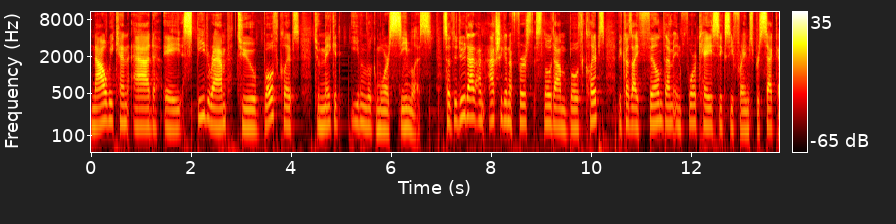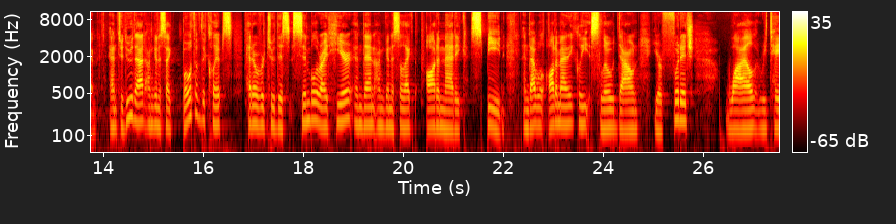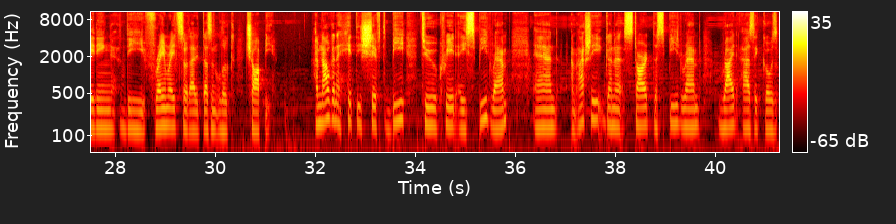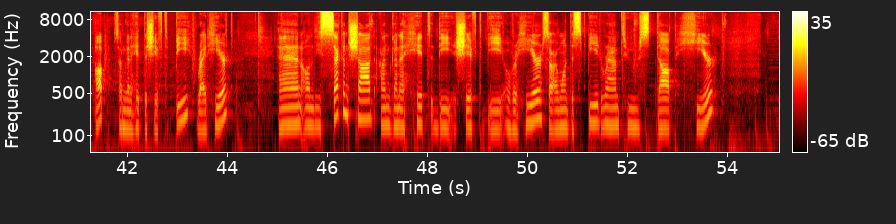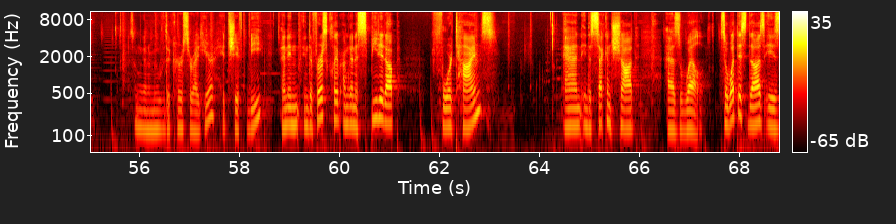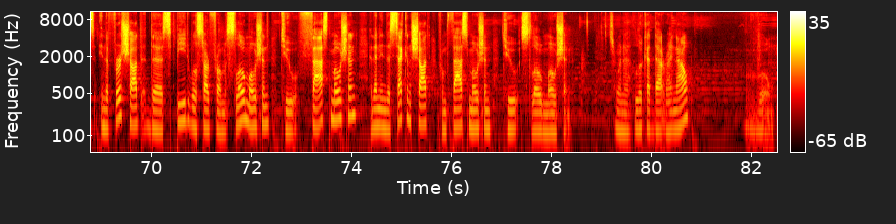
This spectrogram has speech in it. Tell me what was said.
Now we can add a speed ramp to both clips to make it even look more seamless. So to do that, I'm actually gonna first slow down both clips because I filmed them in 4K 60 frames per second. And to do that, I'm gonna select both of the clips, head over to this symbol right here, and then I'm gonna select automatic speed. And that will automatically slow down your footage while retaining the frame rate so that it doesn't look choppy. I'm now gonna hit the shift B to create a speed ramp and I'm actually gonna start the speed ramp right as it goes up. So I'm gonna hit the shift B right here. And on the second shot, I'm gonna hit the shift B over here. So I want the speed ramp to stop here. So I'm gonna move the cursor right here, hit shift B. And in, in the first clip, I'm gonna speed it up four times. And in the second shot as well. So what this does is in the first shot, the speed will start from slow motion to fast motion. And then in the second shot from fast motion to slow motion. So we're gonna look at that right now. Boom.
